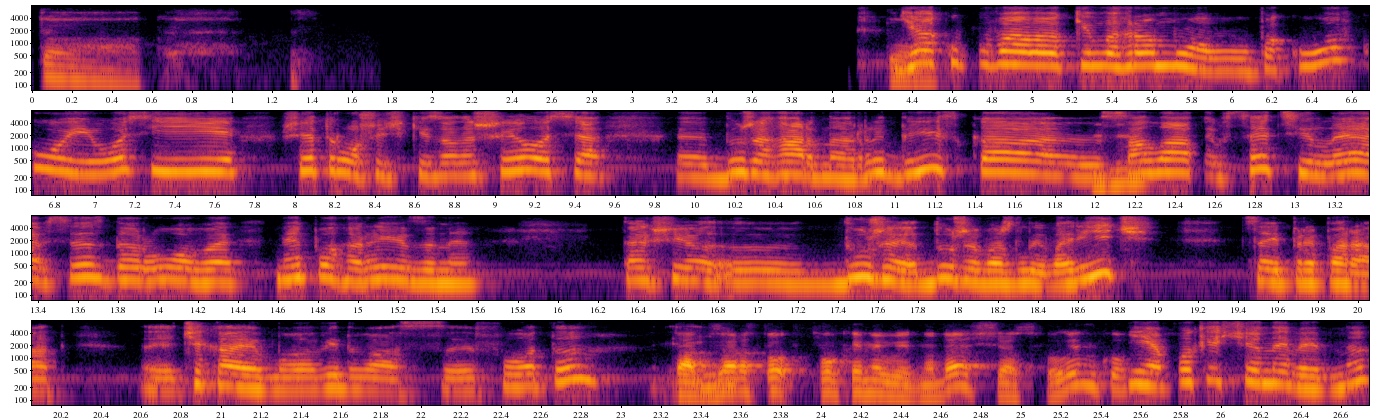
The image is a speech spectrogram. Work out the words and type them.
Так. Я купувала кілограмову упаковку, і ось її ще трошечки залишилося. Е, Дуже гарна редиска, Мгм. салати, все ціле, все здорове, не погризане. Так що е, дуже, дуже важлива річ цей препарат. Е, Чекаємо від вас фото. Так, зараз поки не видно, да? Зараз хвилинку. Ні, поки що не видно.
